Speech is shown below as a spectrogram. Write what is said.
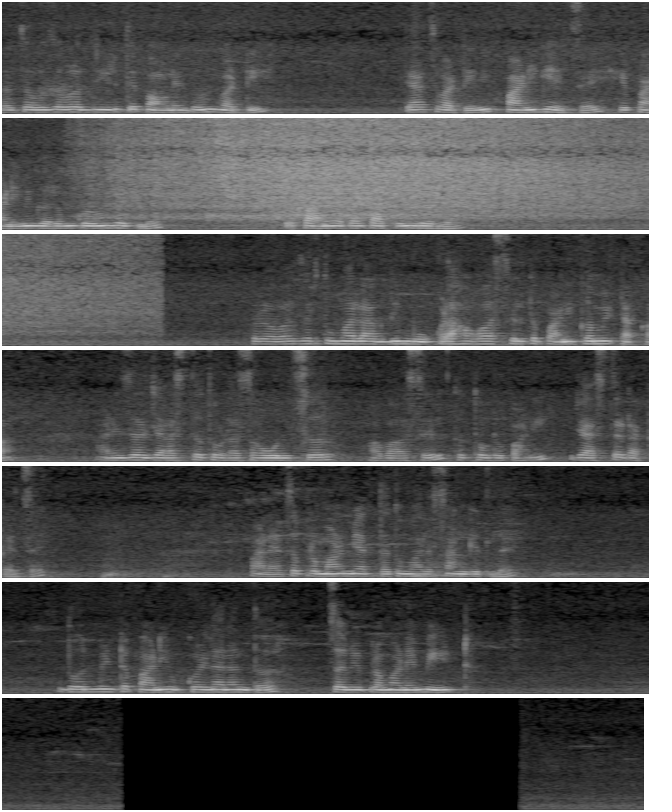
तर जवळजवळ दीड ते पावणे दोन वाटी त्याच वाटीने पाणी घ्यायचं आहे हे पाणी मी गरम करून घेतलं ते पाणी आता टाकून घेऊया. रवा जर तुम्हाला अगदी मोकळा हवा असेल तर पाणी कमी टाका. आणि जर जास्त थोडासा ओलसर हवा असेल तर थोडं पाणी जास्त टाकायचं आहे पाण्याचं प्रमाण मी आत्ता तुम्हाला सांगितलं आहे दोन मिनटं पाणी उकळल्यानंतर चवीप्रमाणे मीठ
